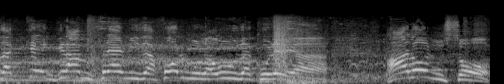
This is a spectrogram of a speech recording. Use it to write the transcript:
d'aquest gran premi de Fórmula 1 de Corea. Alonso,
